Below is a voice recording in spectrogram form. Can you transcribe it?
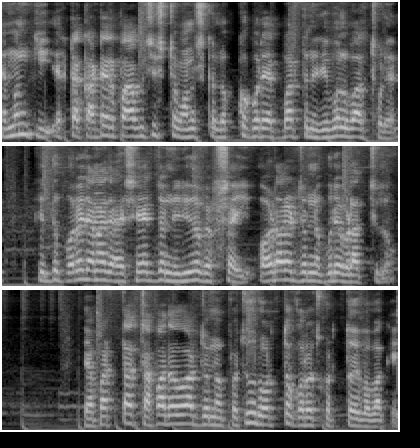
এমনকি একটা কাঠের পা বিশিষ্ট মানুষকে লক্ষ্য করে একবার তিনি রিভলভার ছোড়েন। কিন্তু পরে জানা যায়, সে একজন নিরীহ ব্যবসায়ী, অর্ডারের জন্য ঘুরে বেড়াচ্ছিল। ব্যাপারটা চাপা দেওয়ার জন্য প্রচুর অর্থ খরচ করতে হয় বাবাকে।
